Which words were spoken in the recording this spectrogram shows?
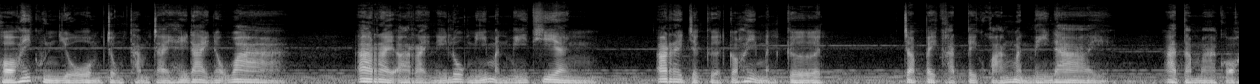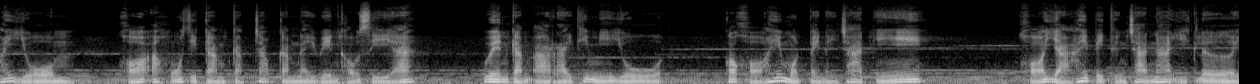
ขอให้คุณโยมจงทำใจให้ได้นะว่า อะไรอะไรในโลกนี้มันไม่เที่ยง อะไรจะเกิดก็ให้มันเกิด จะไปขัดไปขวางมันไม่ได้ อาตมาขอให้โยม ขออโหสิกรรมกับเจ้ากรรมในเวรเขาเสีย เวรกรรมอะไรที่มีอยู่ ก็ขอให้หมดไปในชาตินี้ ขออย่าให้ไปถึงชาติหน้าอีกเลย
